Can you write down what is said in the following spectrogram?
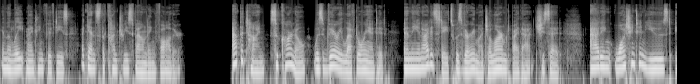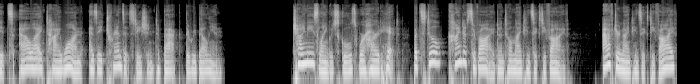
in the late 1950s against the country's founding father. At the time, Sukarno was very left oriented, and the United States was very much alarmed by that, she said, adding Washington used its ally Taiwan as a transit station to back the rebellion. Chinese language schools were hard hit, but still kind of survived until 1965. After 1965,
